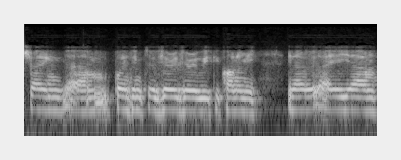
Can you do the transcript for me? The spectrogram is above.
showing, um, pointing to a very, very weak economy. You know, a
